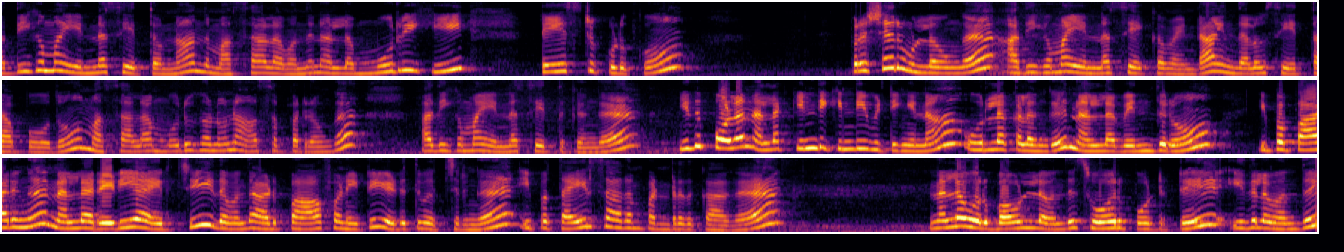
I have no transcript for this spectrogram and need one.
அதிகமாக எண்ணெய் சேர்த்தோம்னா அந்த மசாலா வந்து நல்லா முருகி டேஸ்ட்டு கொடுக்கும். ப்ரெஷர் உள்ளவங்க அதிகமாக எண்ணெய் சேர்க்க வேண்டாம். இந்த அளவு சேர்த்தா போதும். மசாலா முருகணும்னு ஆசைப்பட்றவங்க அதிகமாக எண்ணெய் சேர்த்துக்கோங்க. இது போல் நல்லா கிண்டி கிண்டி விட்டிங்கன்னா உருளைக்கிழங்கு நல்லா வெந்துடும் இப்போ பாருங்கள் நல்லா ரெடி ஆயிடுச்சு இதை வந்து அடுப்பை ஆஃப் பண்ணிவிட்டு எடுத்து வச்சுருங்க. இப்போ தயிர் சாதம் பண்ணுறதுக்காக நல்ல ஒரு பவுலில் வந்து சோறு போட்டுட்டு இதில் வந்து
